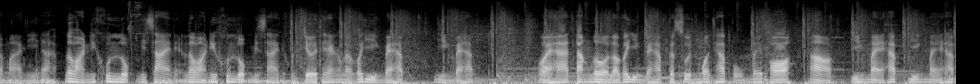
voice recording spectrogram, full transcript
ประมาณนี้นะครับ ระหว่างที่คุณหลบมิสไซล์เนี่ย ระหว่างที่คุณหลบมิสไซล์เนี่ย คุณเจอแทงเราก็ยิงไปครับ ยิงไปครับไวฮาตั้งโล่เราก็ยิงไปครับ กระสุนหมดครับผม ไม่พอ อ้าว ยิงใหม่ครับ ยิงใหม่ครับ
